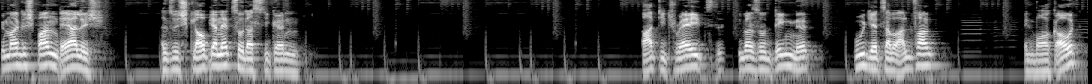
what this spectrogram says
Bin mal gespannt, ehrlich. Also ich glaube ja nicht so, dass sie gönnen. Gerade die Trades, das ist immer so ein Ding, ne? Gut, jetzt am Anfang. Ein Walkout.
